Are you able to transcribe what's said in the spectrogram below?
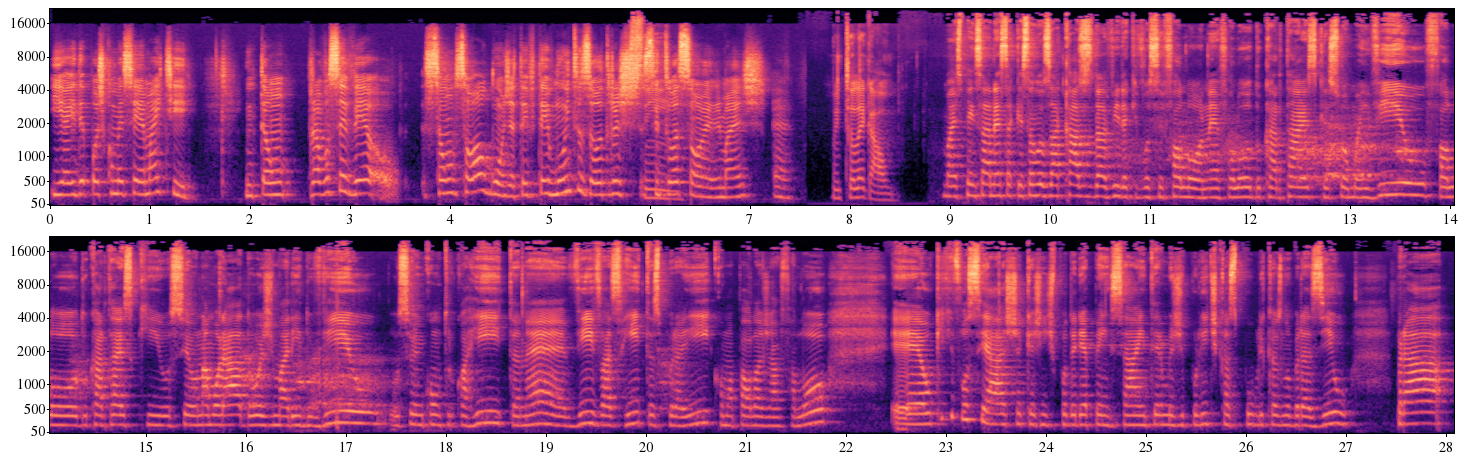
e aí depois comecei a MIT. Então, para você ver, são só alguns, já teve, teve muitas outras Sim. situações, mas é. Muito legal. Mas pensar nessa questão dos acasos da vida que você falou, né? Falou do cartaz que a sua mãe viu, falou do cartaz que o seu namorado, hoje marido, viu, o seu encontro com a Rita, né? Viva as Ritas por aí, como a Paula já falou. É, o que, que você acha que a gente poderia pensar em termos de políticas públicas no Brasil para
